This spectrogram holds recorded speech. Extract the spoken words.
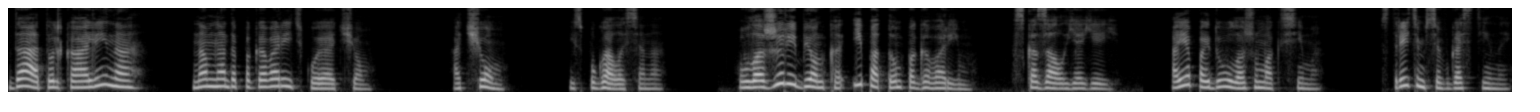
Да, только Алина... Нам надо поговорить кое о чем. О чем? Испугалась она. Уложи ребенка и потом поговорим, сказал я ей. А я пойду уложу Максима. Встретимся в гостиной.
